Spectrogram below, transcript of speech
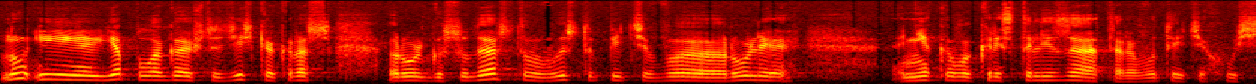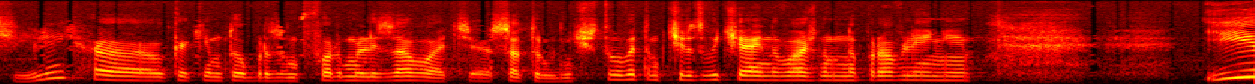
Ну, и я полагаю, что здесь как раз роль государства выступить в роли некого кристаллизатора вот этих усилий, э, каким-то образом формализовать сотрудничество в этом чрезвычайно важном направлении. И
